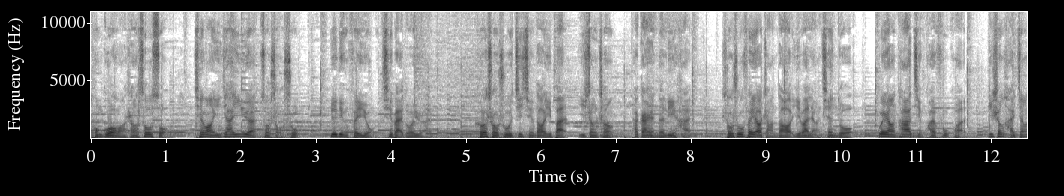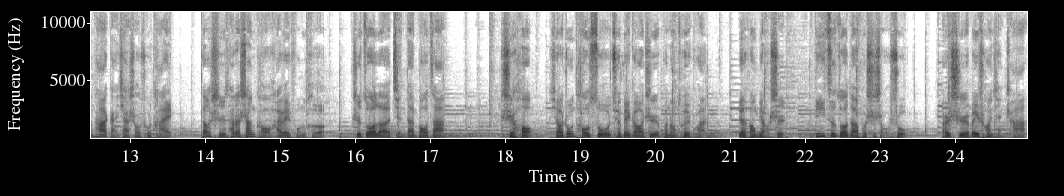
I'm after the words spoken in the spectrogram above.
通过网上搜索，前往一家医院做手术，约定费用七百多元。可手术进行到一半，医生称他感染得厉害，手术费要涨到一万两千多。为让他尽快付款，医生还将他赶下手术台。当时他的伤口还未缝合，只做了简单包扎。事后，小钟投诉却被告知不能退款。院方表示，第一次做的不是手术，而是微创检查。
